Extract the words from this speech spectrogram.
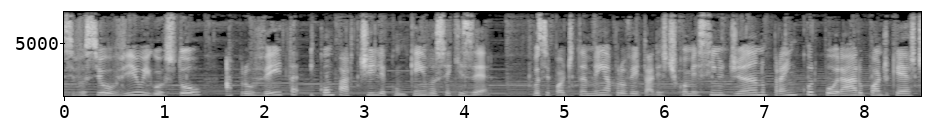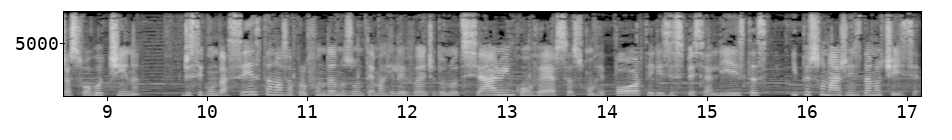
Se você ouviu e gostou, aproveita e compartilha com quem você quiser. Você pode também aproveitar este comecinho de ano para incorporar o podcast à sua rotina. De segunda a sexta, nós aprofundamos um tema relevante do noticiário em conversas com repórteres, especialistas e personagens da notícia.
